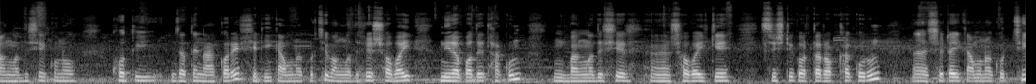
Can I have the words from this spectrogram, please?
বাংলাদেশে কোনো ক্ষতি যাতে না করে, সেটি কামনা করছি। বাংলাদেশের সবাই নিরাপদে থাকুন, বাংলাদেশের সবাইকে সৃষ্টিকর্তা রক্ষা করুন সেটাই কামনা করছি।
